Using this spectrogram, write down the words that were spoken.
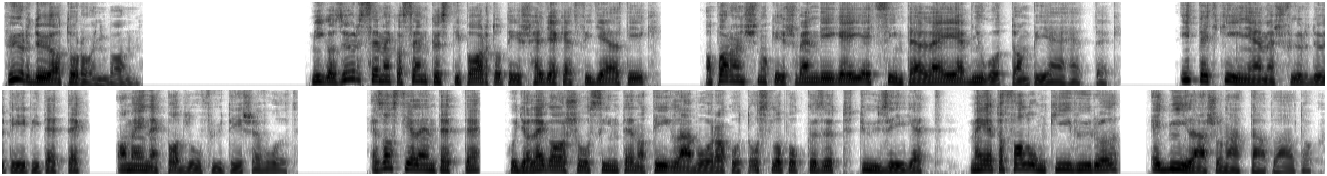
Fürdő a toronyban Míg az őrszemek a szemközti partot és hegyeket figyelték, a parancsnok és vendégei egy szinten lejjebb nyugodtan pihenhettek. Itt egy kényelmes fürdőt építettek, amelynek padlófűtése volt. Ez azt jelentette, hogy a legalsó szinten a téglából rakott oszlopok között tűz égett, melyet a falon kívülről egy nyíláson át tápláltak.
